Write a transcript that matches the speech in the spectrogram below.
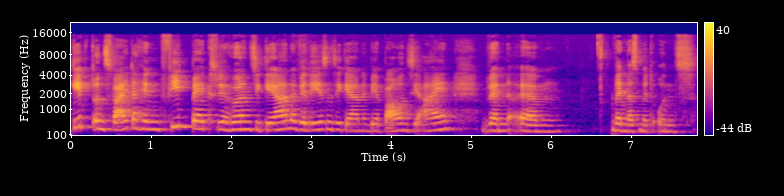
gebt uns weiterhin Feedbacks. Wir hören sie gerne, wir lesen sie gerne, wir bauen sie ein, wenn, ähm, wenn das mit uns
